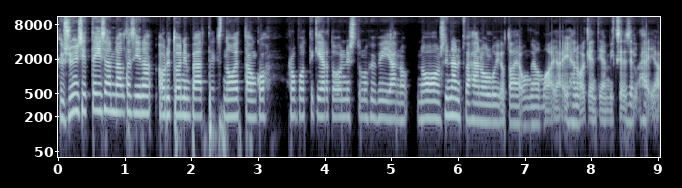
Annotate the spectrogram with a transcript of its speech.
kysyin sitten isännältä siinä auditoinnin päätteeksi, no, että onko robottikierto onnistunut hyvin, ja no, no on siinä nyt vähän ollut jotain ongelmaa, ja ei hän oikein tiedä, miksei se lähde, ja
